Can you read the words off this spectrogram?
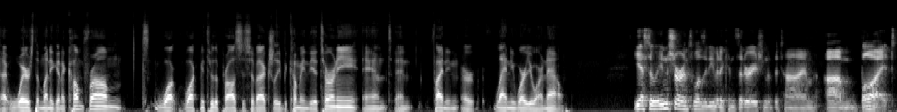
I, I, where's the money going to come from? Walk walk me through the process of actually becoming the attorney and and finding or landing where you are now. Yeah, so insurance wasn't even a consideration at the time, um, but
